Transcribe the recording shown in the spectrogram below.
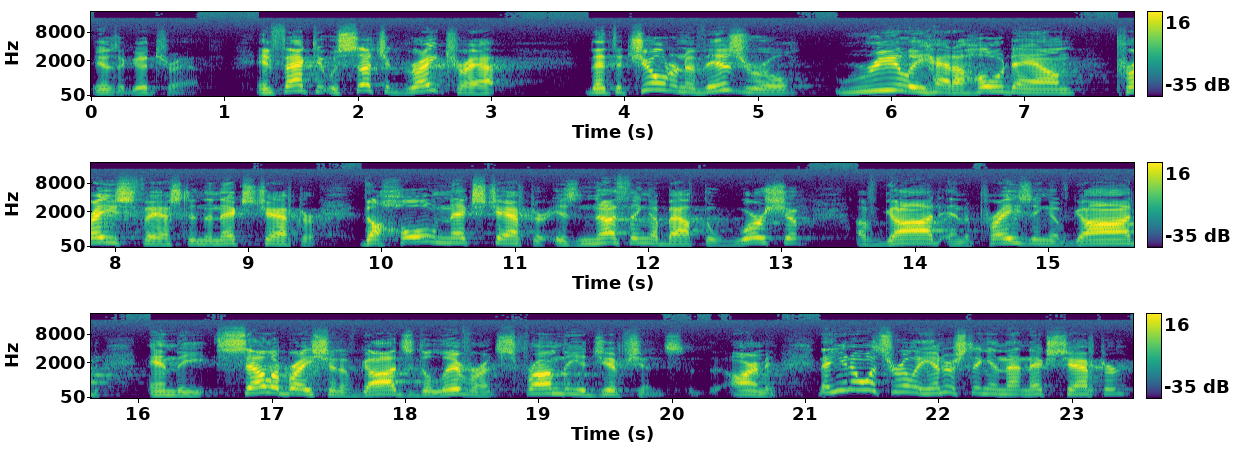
It was a good trap. In fact, it was such a great trap that the children of Israel really had a hoedown praise fest in the next chapter. The whole next chapter is nothing about the worship of God and the praising of God and the celebration of God's deliverance from the Egyptians army. Now, you know what's really interesting in that next chapter?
